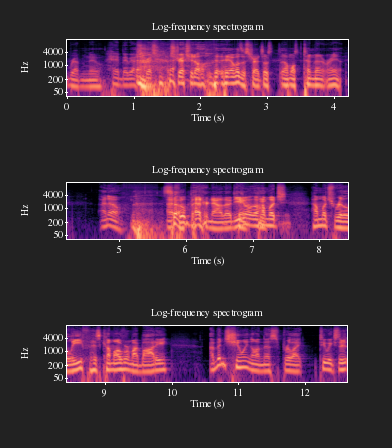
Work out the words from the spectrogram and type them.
revenue. Hey, baby, I stretch I stretch it all. That was a stretch. It was almost a ten minute rant. I know. I feel better now, though. Do you know how much how much relief has come over my body? I've been chewing on this for like two weeks. There's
